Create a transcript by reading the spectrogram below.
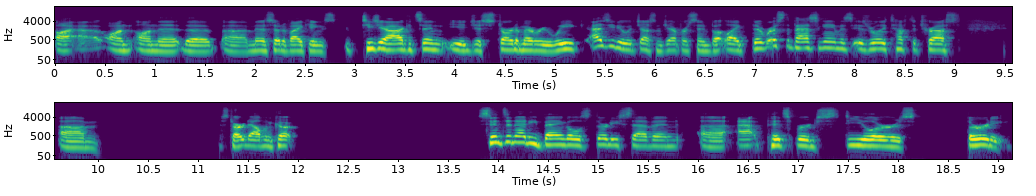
uh, uh on on the the uh, Minnesota Vikings. T.J. Hockenson, you just start him every week, as you do with Justin Jefferson. But like the rest of the passing game is is really tough to trust. Um, start Dalvin Cook. Cincinnati Bengals 37 uh, at Pittsburgh Steelers 30.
